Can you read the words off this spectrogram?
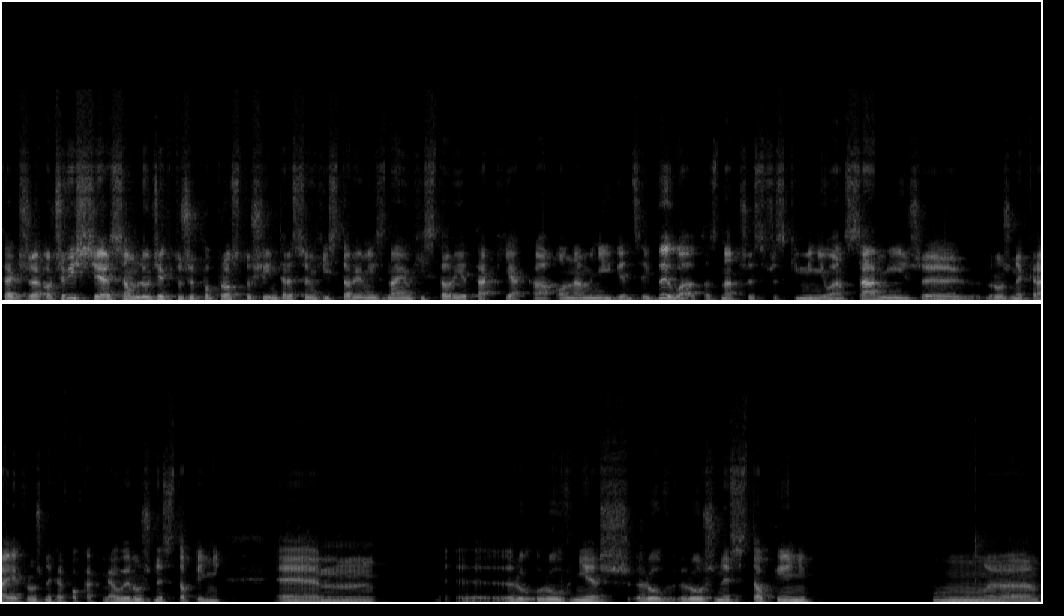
Także oczywiście są ludzie, którzy po prostu się interesują historią i znają historię tak, jaka ona mniej więcej była, to znaczy z wszystkimi niuansami, że różne kraje w różnych epokach miały różny stopień, um, również ró, różny stopień, um,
